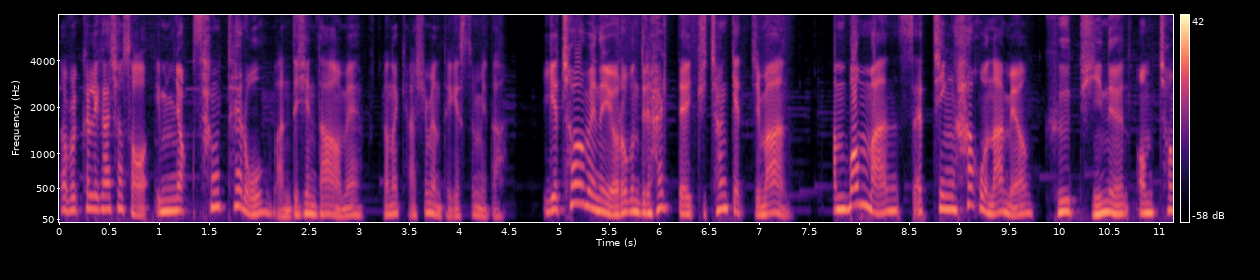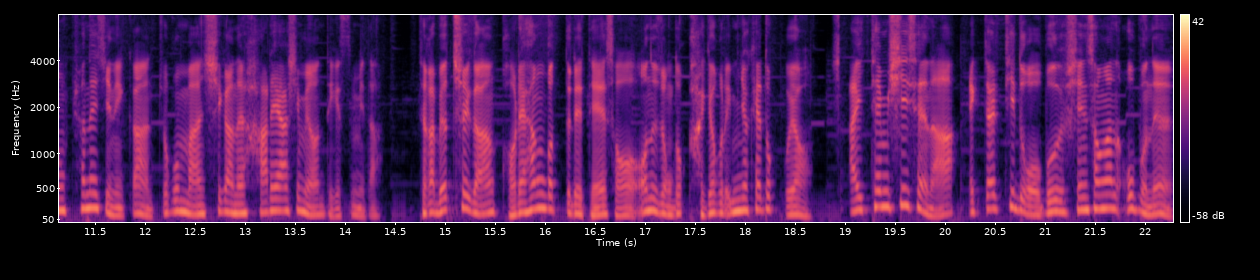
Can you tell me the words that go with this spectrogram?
더블 클릭하셔서 입력 상태로 만드신 다음에 붙여넣기 하시면 되겠습니다. 이게 처음에는 여러분들이 할 때 귀찮겠지만 한 번만 세팅하고 나면 그 뒤는 엄청 편해지니까 조금만 시간을 할애하시면 되겠습니다. 제가 며칠간 거래한 것들에 대해서 어느 정도 가격을 입력해뒀고요. 아이템 시세나 엑잘티드 오브 신성한 오브는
